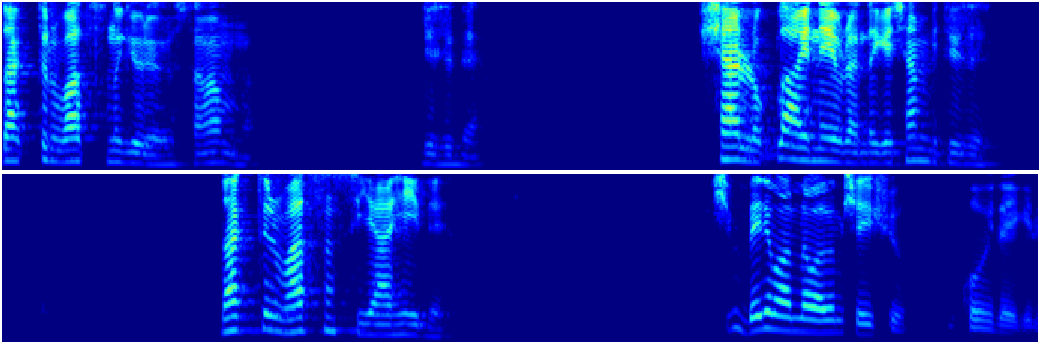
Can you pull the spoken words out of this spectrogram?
Dr. Watson'ı görüyoruz tamam mı? Dizide. Sherlock'la aynı evrende geçen bir dizi. Dr. Watson siyahiydi. Şimdi benim anlamadığım şey şu. Bu konuyla ilgili.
